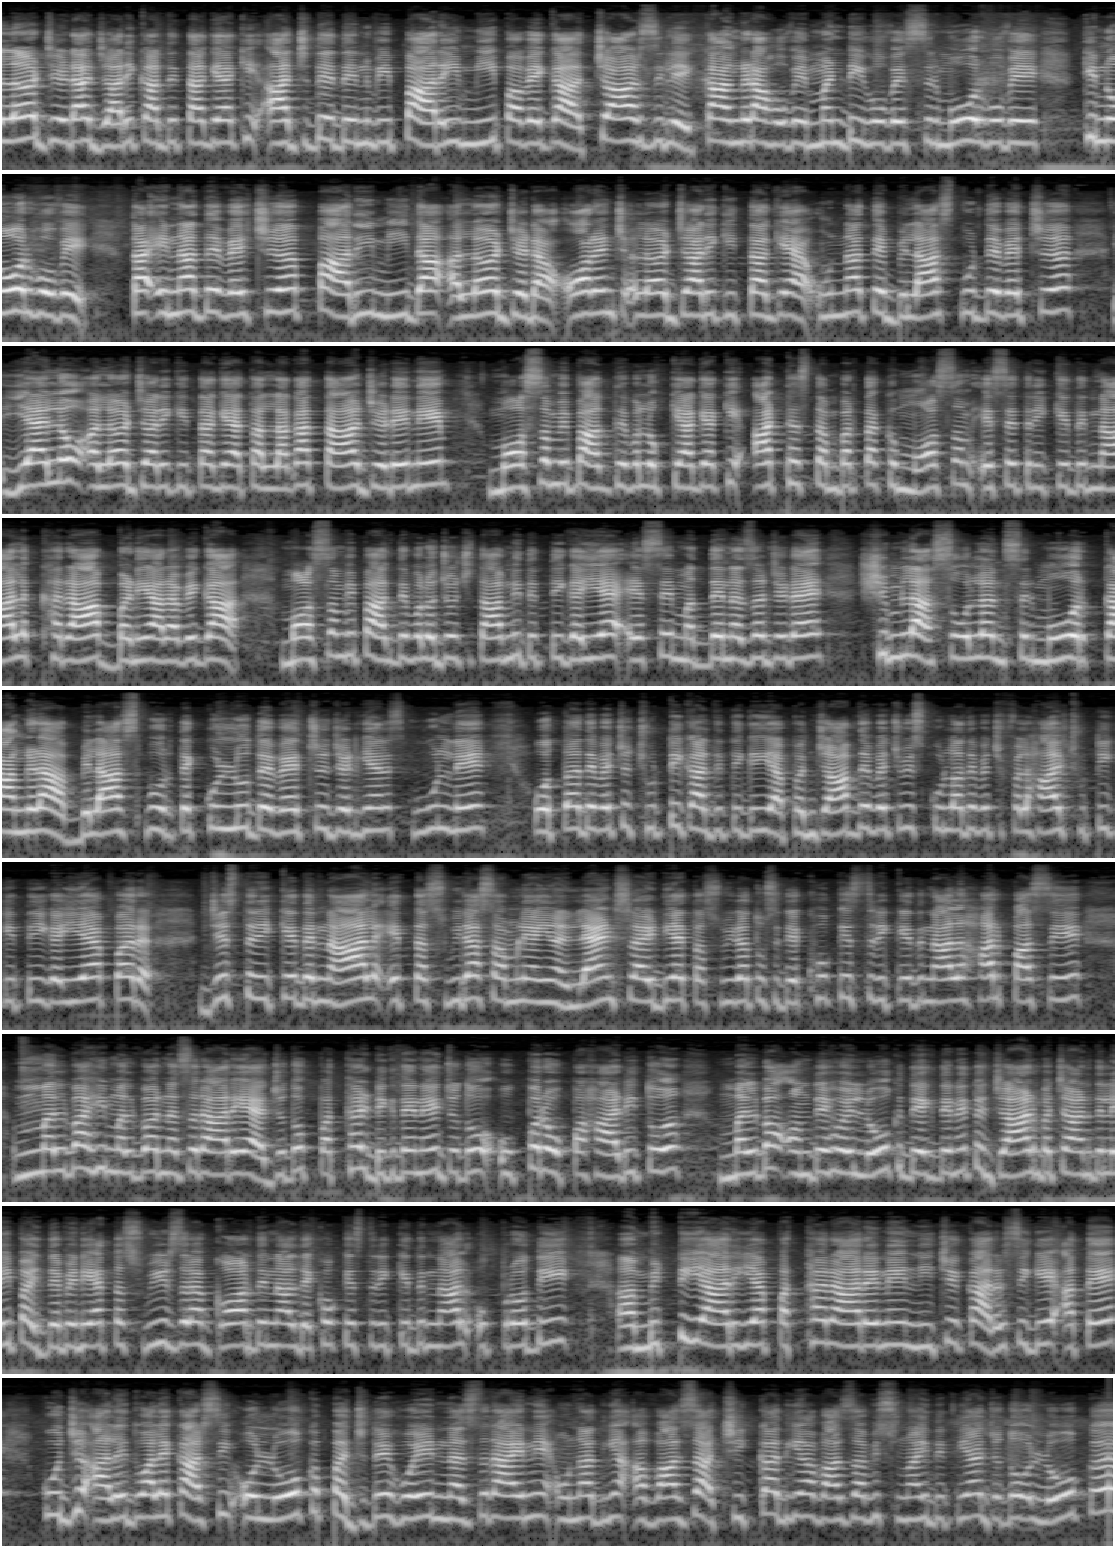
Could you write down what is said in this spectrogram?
ਅਲਰਟ ਜਿਹੜਾ ਜਾਰੀ ਕਰ ਦਿੱਤਾ ਗਿਆ ਕਿ ਅੱਜ ਦੇ ਦਿਨ ਵੀ ਭਾਰੀ ਮੀਂਹ ਪਵੇਗਾ। ਚਾਰ ਜ਼ਿਲ੍ਹੇ, ਕਾਂਗੜਾ ਹੋਵੇ, ਮੰਡੀ ਹੋਵੇ, ਸਿਰਮੌਰ ਹੋਵੇ, ਕਿਨੌਰ ਹੋਵੇ। ਤਾਂ ਇਹਨਾਂ ਦੇ ਵਿੱਚ ਭਾਰੀ ਮੀਂਹ ਦਾ ਅਲਰਟ ਜਿਹੜਾ ਔਰੇਂਜ ਅਲਰਟ ਜਾਰੀ ਕੀਤਾ ਗਿਆ ਉਹਨਾਂ ਤੇ ਬਿਲਾਸਪੁਰ ਦੇ ਵਿੱਚ ਯੈਲੋ ਅਲਰਟ ਜਾਰੀ ਕੀਤਾ ਗਿਆ ਤਾਂ ਲਗਾਤਾਰ ਜਿਹੜੇ ਨੇ ਮੌਸਮ ਵਿਭਾਗ ਦੇ ਵੱਲੋਂ ਕਿਹਾ ਗਿਆ ਕਿ 8 ਸਤੰਬਰ ਤੱਕ ਮੌਸਮ ਇਸੇ ਤਰੀਕੇ ਦੇ ਨਾਲ ਖਰਾਬ ਬਣਿਆ ਰਹੇਗਾ। ਮੌਸਮ ਵਿਭਾਗ ਦੇ ਵੱਲੋਂ ਜੋ ਚੇਤਾਵਨੀ ਦਿੱਤੀ ਗਈ ਹੈ, ਇਸੇ ਮੱਦੇਨਜ਼ਰ ਜਿਹੜਾ ਹੈ, ਸ਼ਿਮਲਾ, ਸੋਲਨ, ਸਿਰਮੌਰ, ਕਾਂਗੜਾ, ਬਿਲਾਸਪੁਰ ਤੇ ਕੁੱਲੂ ਦੇ ਵਿੱਚ ਜਿਹੜੀਆਂ ਸਕੂਲ ਨੇ ਉੱਤਰ ਦੇ ਵਿੱਚ ਛੁੱਟੀ ਕਰ ਦਿੱਤੀ ਗਈ ਹੈ। ਪੰਜਾਬ ਦੇ ਵਿੱਚ ਵੀ ਸਕੂਲਾਂ ਦੇ ਵਿੱਚ ਫਿਲਹਾਲ ਛੁੱਟੀ ਕੀਤੀ ਗਈ ਹੈ, ਪਰ ਜਿਸ ਤਰੀਕੇ ਦੇ ਨਾਲ ਇਹ ਤਸਵੀਰਾਂ ਸਾਹਮਣੇ ਆਈਆਂ ਨੇ ਲੈਂਡਸਲਾਈਡ ਦੀਆਂ ਤਸਵੀਰਾਂ ਤੁਸੀਂ ਦੇਖੋ ਕਿਸ ਤਰੀਕੇ ਦੇ ਨਾਲ ਹਰ ਪਾਸੇ ਮਲਬਾ ਹੀ ਮਲਬਾ ਨਜ਼ਰ ਆ ਰਿਹਾ ਹੈ। ਜਦੋਂ ਪੱਥਰ ਡਿੱਗਦੇ ਨੇ, ਜਦੋਂ ਉੱਪਰੋਂ ਪਹਾੜੀ ਤੋਂ ਮਲਬਾ ਆਉਂਦੇ ਹੋਏ ਲੋਕ ਦੇਖਦੇ ਨੇ ਤੇ ਜਾਨ ਬਚਾਉਣ ਦੇ ਲਈ ਭੱਜਦੇ ਪਏ ਨੇ। ਇਹ ਤਸਵੀਰ ਜ਼ਰਾ ਗੌਰ ਦੇ ਨਾਲ ਦੇਖੋ ਕਿਸ ਤਰੀਕੇ ਦੇ ਨਾਲ ਉੱਪਰੋਂ ਦੀ ਮਿੱਟੀ ਆ ਰਹੀ ਹੈ, ਪੱਥਰ ਆ ਰਹੇ ਨੇ, ਨੀਚੇ ਘਰ ਸੀਗੇ ਅਤੇ ਕੁਝ ਆਲੇ ਦੁਆਲੇ ਘਰ ਸੀ, ਉਹ ਲੋਕ ਭੱਜਦੇ ਹੋਏ ਨਜ਼ਰ ਆਏ ਨੇ। ਉਹਨਾਂ ਦੀਆਂ ਆਵਾਜ਼ਾਂ, ਚੀਕਾਂ ਦੀਆਂ ਆਵਾਜ਼ਾਂ ਵੀ ਸੁਣਾਈ ਦਿੱਤੀਆਂ, ਜਦੋਂ ਲੋਕ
